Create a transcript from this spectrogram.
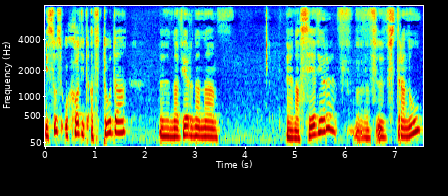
Иисус уходит оттуда, наверное, на, на север, в, в, в страну,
